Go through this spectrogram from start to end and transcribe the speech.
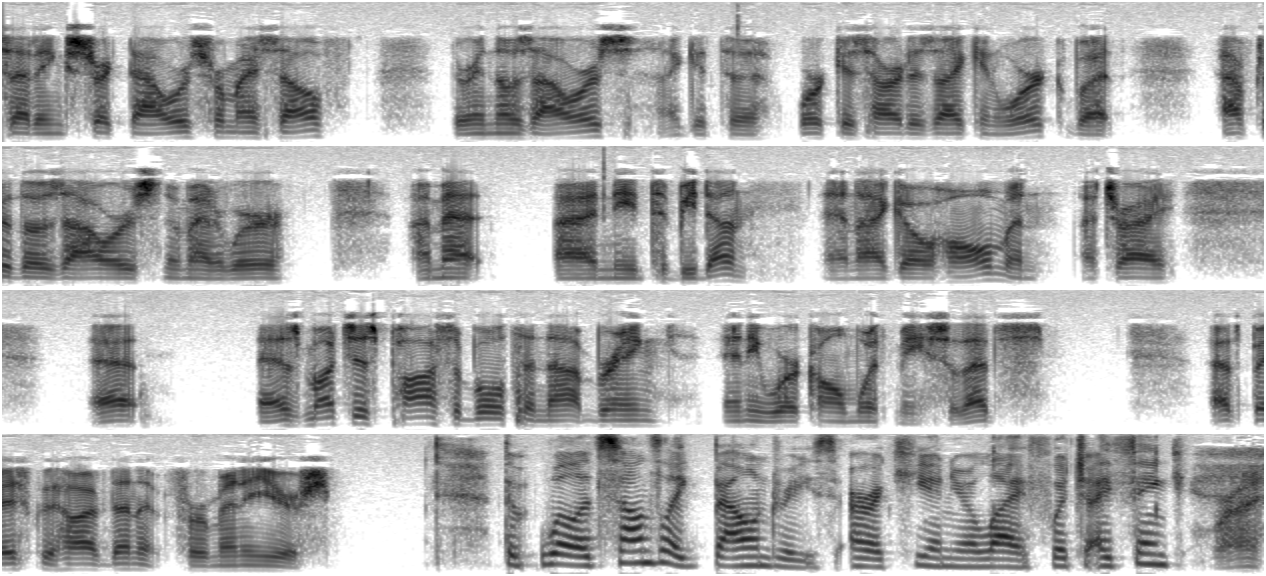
setting strict hours for myself. During those hours, I get to work as hard as I can work, but after those hours, no matter where I'm at, I need to be done and I go home and I try at, as much as possible to not bring any work home with me. So that's that's basically how I've done it for many years. The, well, it sounds like boundaries are a key in your life, which I think right.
